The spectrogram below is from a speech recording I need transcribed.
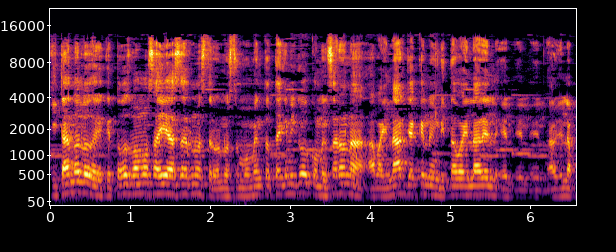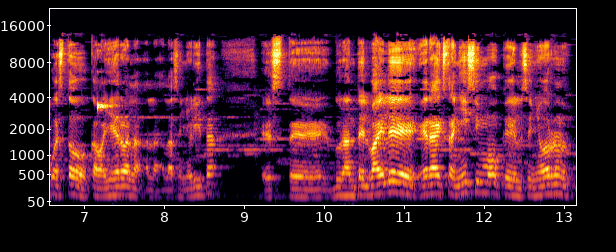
quitándolo de que todos vamos ahí a hacer nuestro, nuestro momento técnico, comenzaron a, bailar, ya que lo invitó a bailar el, el, apuesto caballero a la, a, la, señorita. Este, durante el baile era extrañísimo que el señor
